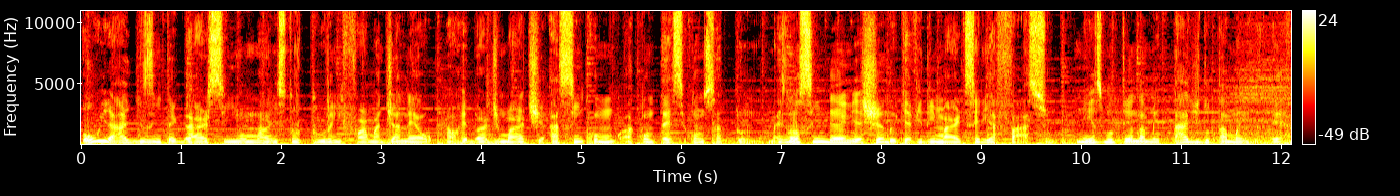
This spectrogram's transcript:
ou irá desintegrar-se em uma estrutura em forma de anel ao redor de Marte, assim como acontece com Saturno. Mas não se engane achando que a vida em Marte seria fácil. Mesmo tendo a metade do tamanho da Terra,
